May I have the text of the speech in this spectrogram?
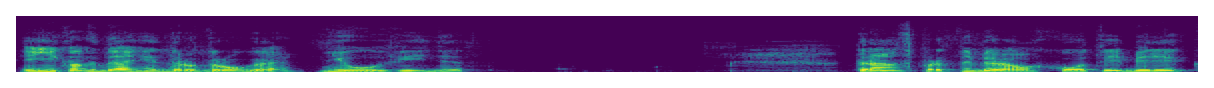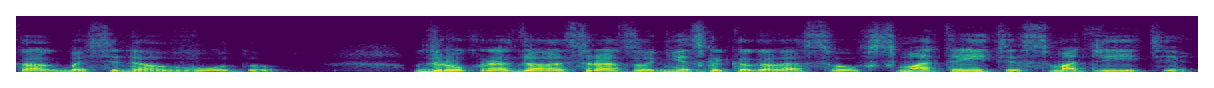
и никогда они друг друга не увидят. Транспорт набирал ход, и берег как бы оседал в воду. Вдруг раздалось сразу несколько голосов. «Смотрите, смотрите!»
